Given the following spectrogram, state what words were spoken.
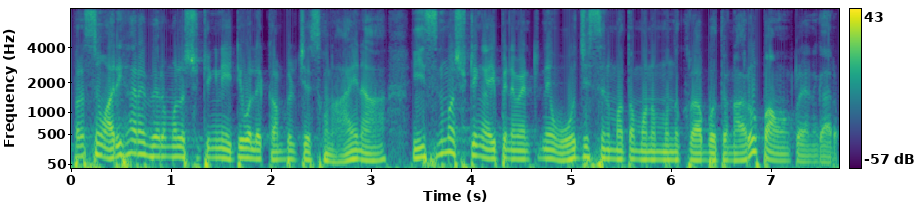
ప్రస్తుతం హరిహర వీరముల షూటింగ్ని ఇటీవలే కంప్లీట్ చేసుకున్న ఆయన ఈ సినిమా షూటింగ్ అయిపోయిన వెంటనే ఓజీ సినిమాతో మనం ముందుకు రాబోతున్నారు పవన్ కళ్యాణ్ గారు.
